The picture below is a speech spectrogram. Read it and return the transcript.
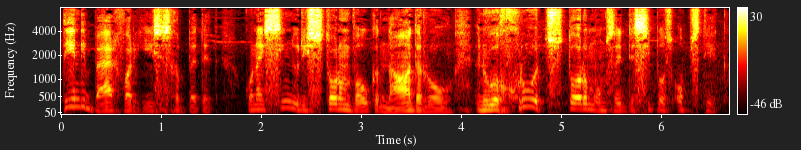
Teen die berg waar Jesus gebid het, kon hy sien hoe die stormwolke nader rol en hoe 'n groot storm om sy disippels opsteek.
